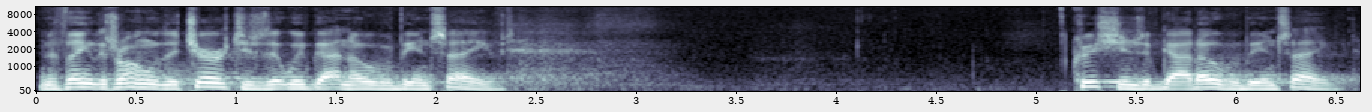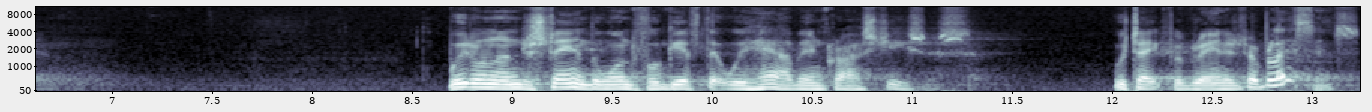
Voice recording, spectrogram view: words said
And the thing that's wrong with the church is that we've gotten over being saved. Christians have got over being saved. We don't understand the wonderful gift that we have in Christ Jesus. We take for granted our blessings.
